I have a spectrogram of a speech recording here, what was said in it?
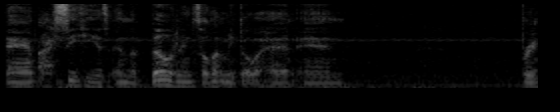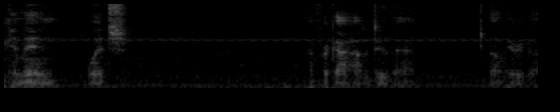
And I see he is in the building, so let me go ahead and bring him in, which I forgot how to do that. Oh, here we go.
